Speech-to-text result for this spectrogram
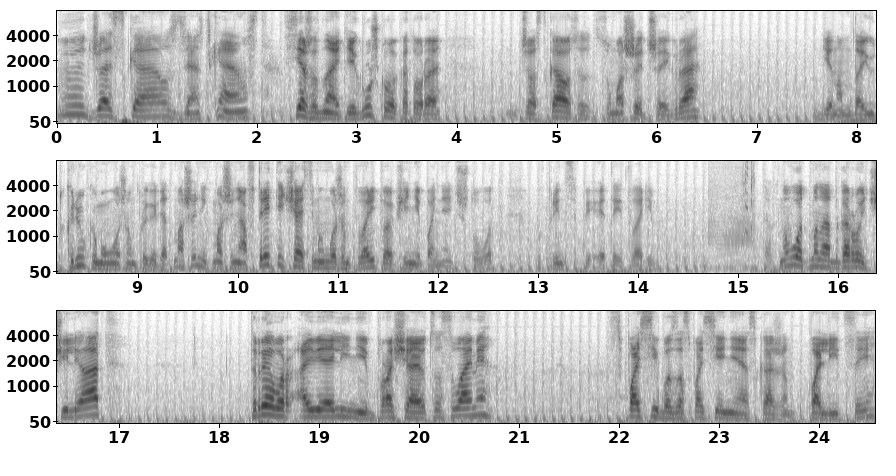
Just Cause, Just Cause. Все же знаете игрушку, которая Just Cause, это сумасшедшая игра где нам дают крюк, и мы можем прыгать от машины к машине. А в третьей части мы можем творить вообще не понять, что. Вот, принципе, это и творим. Так, ну вот мы над горой Чилиад. Тревор авиалинии прощаются с вами. Спасибо за спасение, скажем, полиции.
